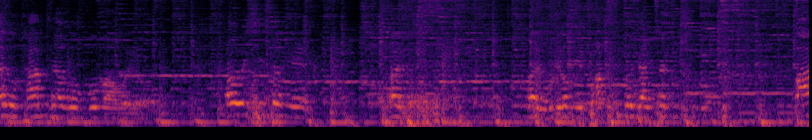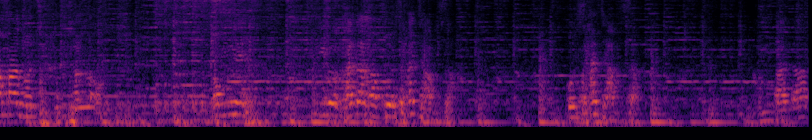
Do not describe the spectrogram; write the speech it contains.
아이고 감사하고 고마워요. 아우 세상에. 아이고. 아이고 우리 형님 박수도 잘 쳐주시고 빠마도 참 잘 나오고 형님 이거 가다가 뭐 사잡사 뭐 사잡사 안 받아?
